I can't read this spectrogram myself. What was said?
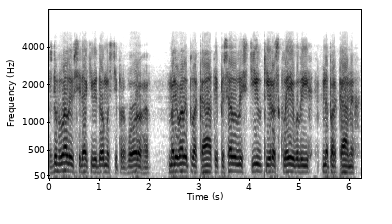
здобували всілякі відомості про ворога, малювали плакати, писали листівки і розклеювали їх на парканах.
